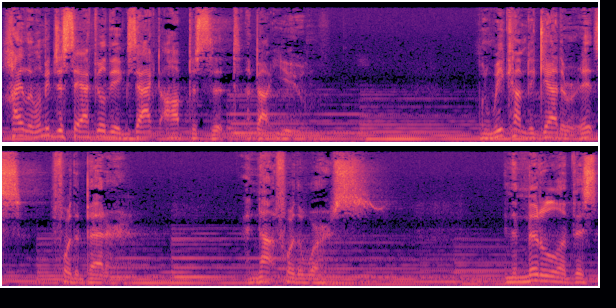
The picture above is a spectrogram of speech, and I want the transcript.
Highland, let me just say, I feel the exact opposite about you. When we come together, it's for the better and not for the worse in the middle of this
